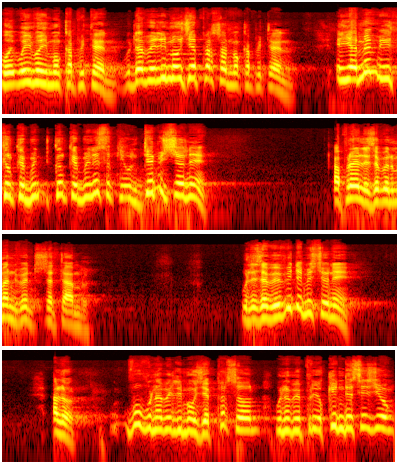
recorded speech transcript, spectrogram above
Oui, oui, oui, mon capitaine. Vous n'avez limogé personne, mon capitaine. Et il y a même eu quelques, ministres qui ont démissionné après les événements du 28 septembre. Vous les avez vus démissionner. Alors, vous, vous n'avez limogé personne, vous n'avez pris aucune décision,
